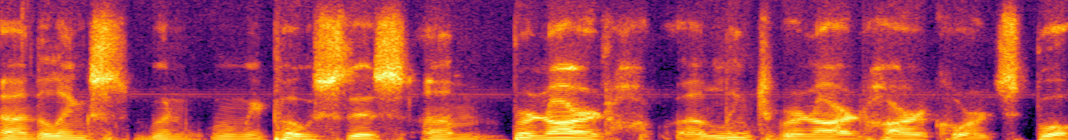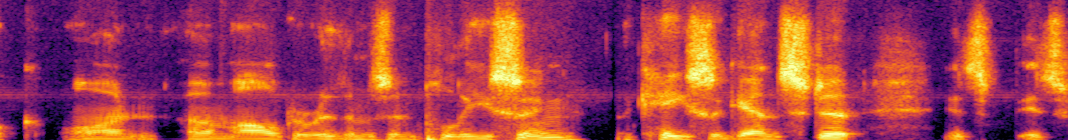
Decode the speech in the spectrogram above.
uh, the links when, when we post this. Um, Bernard, a link to Bernard Harcourt's book on um, algorithms and policing, the case against it. It's it's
